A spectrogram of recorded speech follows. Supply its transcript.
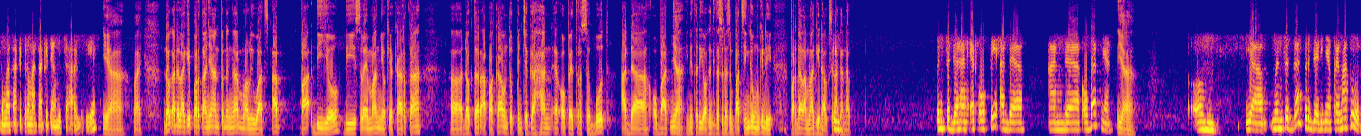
rumah sakit-rumah sakit yang besar gitu ya. Ya, baik. Dok, ada lagi pertanyaan pendengar melalui WhatsApp Pak Dio di Sleman, Yogyakarta. Uh, dokter, apakah untuk pencegahan ROP tersebut ada obatnya? Ini tadi waktu kita sudah sempat singgung, mungkin di perdalam lagi, dok. Silakan, dok. Pencegahan ROP ada ada obatnya? Ya. Um, ya, mencegah terjadinya prematur.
